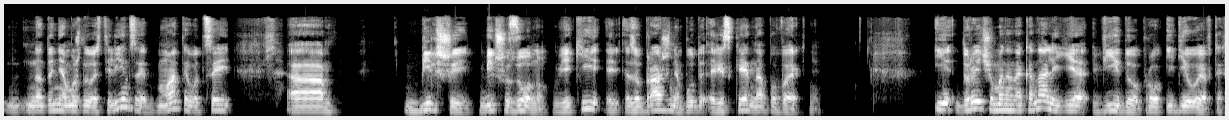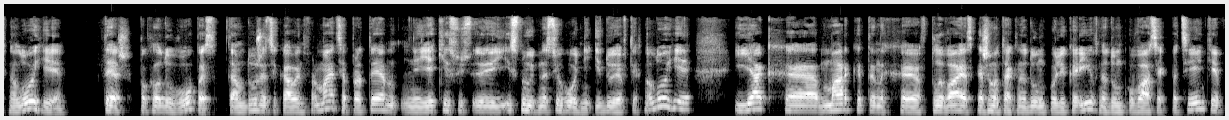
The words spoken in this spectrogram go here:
надання можливості лінзи мати оцей е, більший, більшу зону, в якій зображення буде різке на поверхні. І, до речі, у мене на каналі є відео про EDOF технології. Теж покладу в опис. Там дуже цікава інформація про те, які е, існують на сьогодні EDOF технології, і як е, маркетинг е, впливає, скажімо так, на думку лікарів, на думку вас як пацієнтів,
